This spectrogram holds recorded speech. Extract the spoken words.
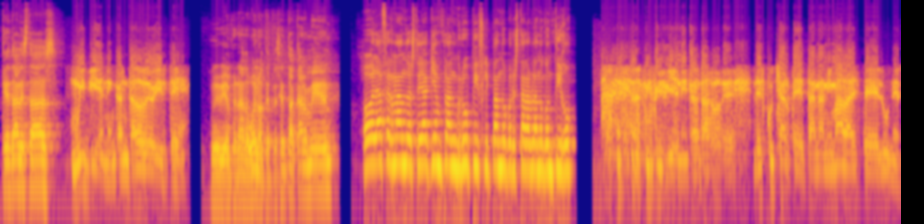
¿Qué tal estás? Muy bien, encantado de oírte. Muy bien, Fernando. Bueno, te presento a Carmen. Hola, Fernando. Estoy aquí en plan group y flipando por estar hablando contigo. Muy bien, encantado de, de escucharte tan animada este lunes.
